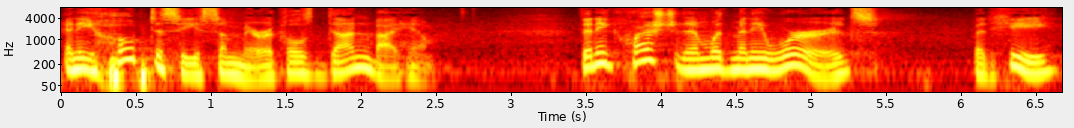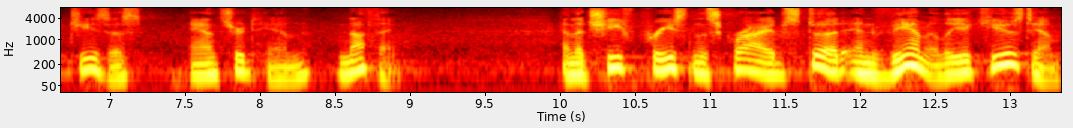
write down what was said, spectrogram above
and he hoped to see some miracles done by him. Then he questioned him with many words, but he, Jesus, answered him nothing. And the chief priests and the scribes stood and vehemently accused him.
